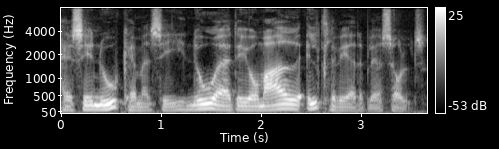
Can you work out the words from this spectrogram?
passé nu, kan man sige. Nu er det jo meget elklaver, der bliver solgt.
